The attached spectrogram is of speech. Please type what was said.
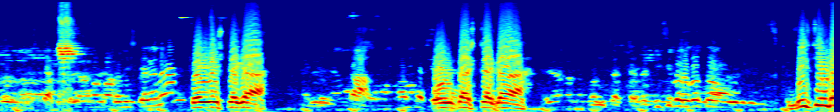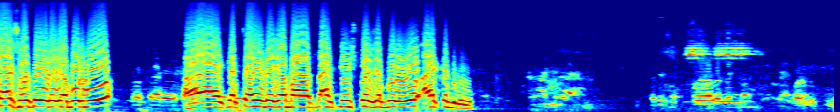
চল্লিশ টাকা। চল্লিশ টাকা না? চল্লিশ টাকা। চাল। পঞ্চাশ টাকা। পঞ্চাশ টাকা। কত? বিসি সতেরো টাকা পড়ব। আর একটা তেরো টাকা বা পঁয়ত্রিশ পয়সা পড়ব আর একটা দেবো। লাগবে পরবর্তী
